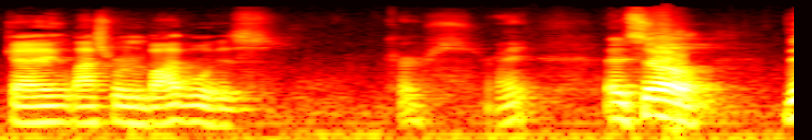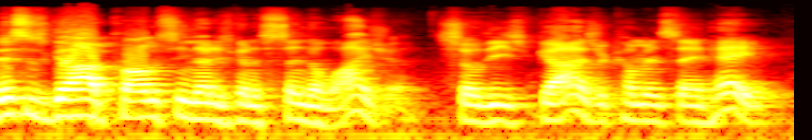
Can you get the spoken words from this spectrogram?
Okay, last word in the Bible is curse, right? And so this is God promising that he's going to send Elijah. So these guys are coming and saying, Hey,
